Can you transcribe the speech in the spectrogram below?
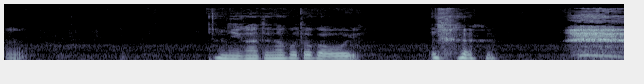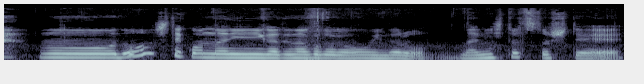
うん。苦手なことが多い。もう、どうしてこんなに苦手なことが多いんだろう。何一つとして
